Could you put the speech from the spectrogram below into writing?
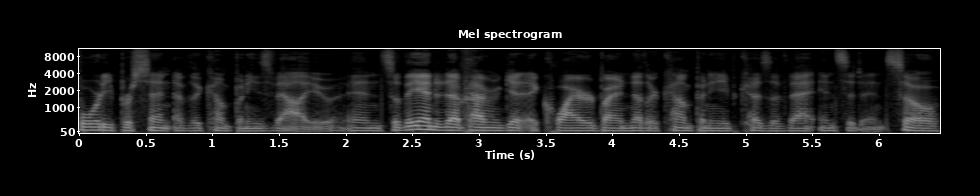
40% of the company's value. And so they ended up having to get acquired by another company because of that incident. So,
